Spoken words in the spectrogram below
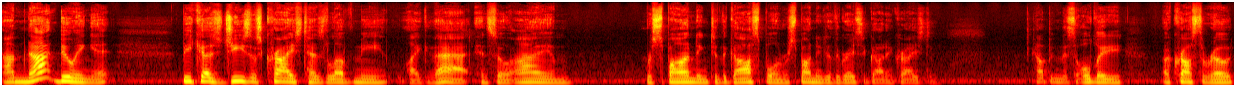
I'm not doing it because Jesus Christ has loved me like that. And so I am responding to the gospel and responding to the grace of God in Christ and helping this old lady across the road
